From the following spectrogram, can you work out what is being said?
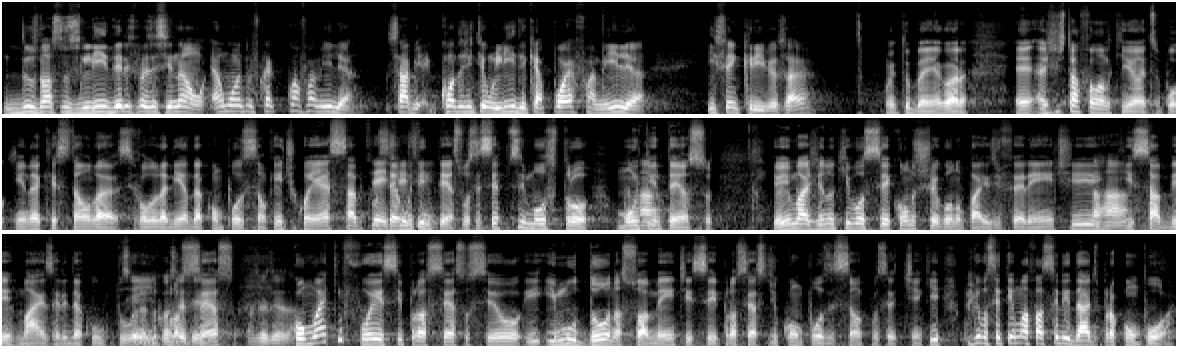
dos nossos líderes para dizer assim, não, é um momento para ficar com a família, sabe? Quando a gente tem um líder que apoia a família, isso é incrível, sabe? Muito bem. Agora, é, a gente está falando aqui antes um pouquinho da questão da. Você falou da linha da composição. Quem te conhece sabe que sim, você é sim, é muito sim. intenso. Você sempre se mostrou muito ah. intenso. Eu imagino que você, quando chegou num país diferente, uh -huh. quis saber mais ali da cultura, do processo. Certeza, com certeza. Como é que foi esse processo seu e, e, mudou na sua mente esse processo de composição que você tinha aqui? Porque você tem uma facilidade para compor.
